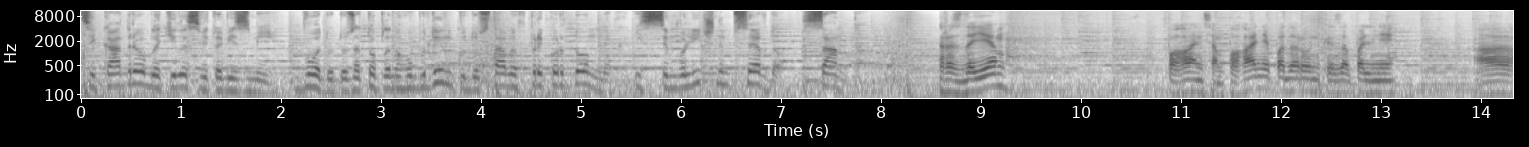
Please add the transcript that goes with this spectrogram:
Ці кадри облетіли світові ЗМІ. Воду до затопленого будинку доставив прикордонник із символічним псевдо Санта. Роздаємо поганцям погані подарунки запальні, а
